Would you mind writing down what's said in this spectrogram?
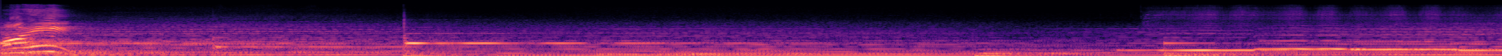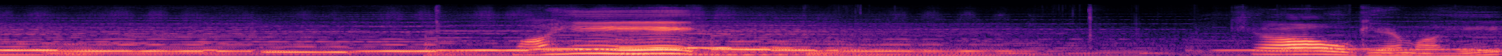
माही! माही। क्या हो गया माही?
